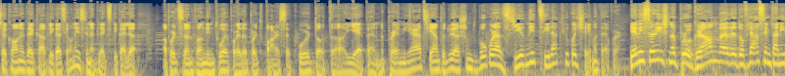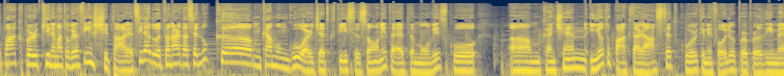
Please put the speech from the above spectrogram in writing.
çekoni um, tek aplikacioni cineplex.al. uh, për të zënë vendin tuaj, por edhe për të parë se kur do të jepen premierat që janë të dyja shumë të bukura, zgjidhni cilat ju pëlqejnë më tepër. Jemi sërish në program dhe do flasim tani pak për kinematografinë shqiptare, e cila duhet thënë Arta se nuk uh, ka munguar gjatë këtij sezonit At the Movies ku um, kanë qenë jo të pakta rastet kur kemi folur për prodhime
